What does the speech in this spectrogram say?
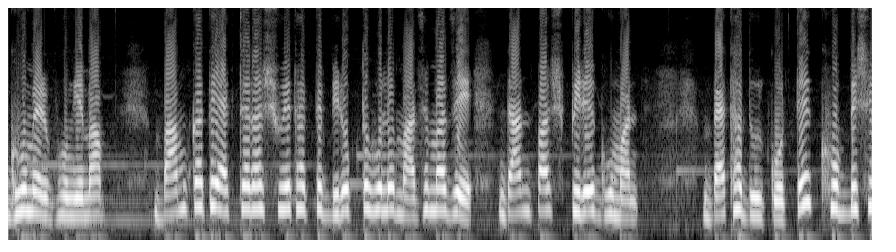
ঘুমের ভঙ্গিমা। বাম কাতে একটানা শুয়ে থাকতে বিরক্ত হলে মাঝে মাঝে ডান পাশ ফিরে ঘুমান। ব্যথা দূর করতে খুব বেশি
